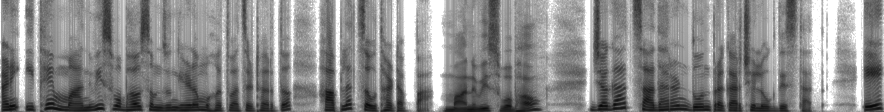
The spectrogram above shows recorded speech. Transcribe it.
आणि इथे मानवी स्वभाव समजून घेणं महत्वाचं ठरतं हा आपला चौथा टप्पा. मानवी स्वभाव? जगात साधारण दोन प्रकारचे लोक दिसतात. एक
